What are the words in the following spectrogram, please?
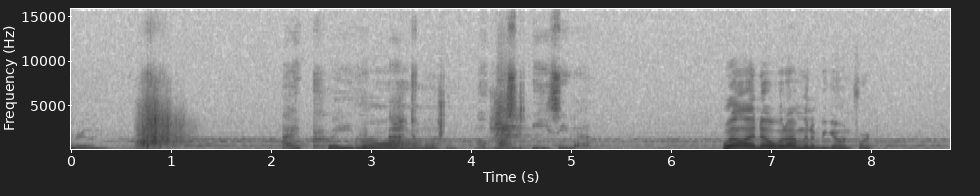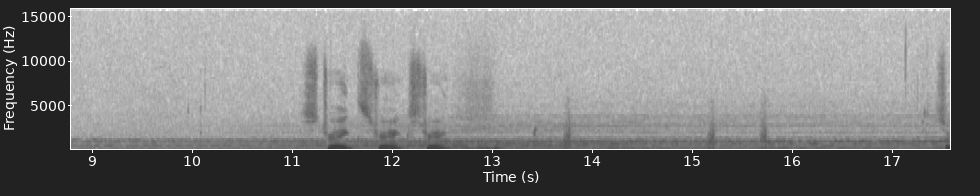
Really? I pray that Oh. Atma will rest easy now. Well, I know what I'm going to be going for. Strength, strength, strength. So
